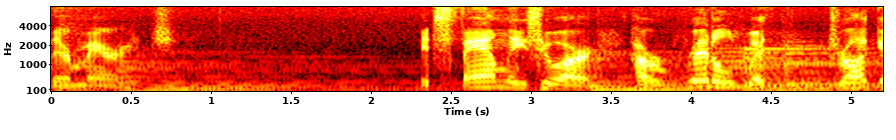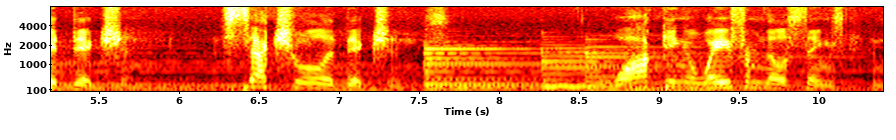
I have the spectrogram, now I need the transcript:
their marriage. It's families who are, are riddled with drug addiction, sexual addictions, walking away from those things and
